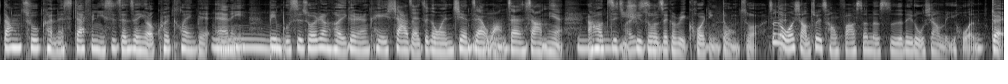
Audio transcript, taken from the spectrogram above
当初可能 Stephanie 是真正有 quick claim 给 Annie，、并不是说任何一个人可以下载这个文件在网站上面，然后自己去做这个 recording 动作。这个我想最常发生的是，例如像离婚，对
